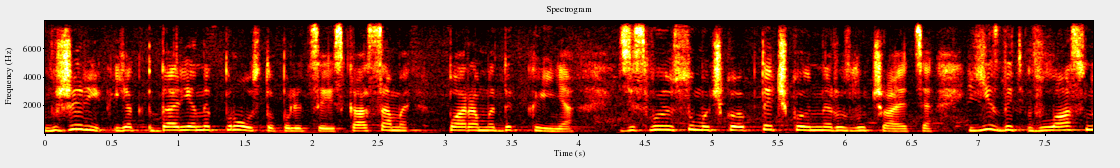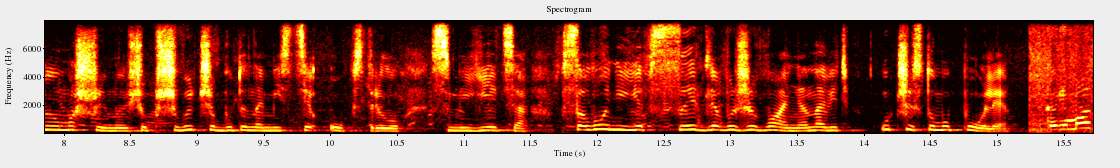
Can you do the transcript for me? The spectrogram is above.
Вже рік, як Дар'я не просто поліцейська, а саме парамедикиня. Зі своєю сумочкою аптечкою не розлучається. Їздить власною машиною, щоб швидше бути на місці обстрілу. Сміється. В салоні є все для виживання, навіть у чистому полі. Карімат,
